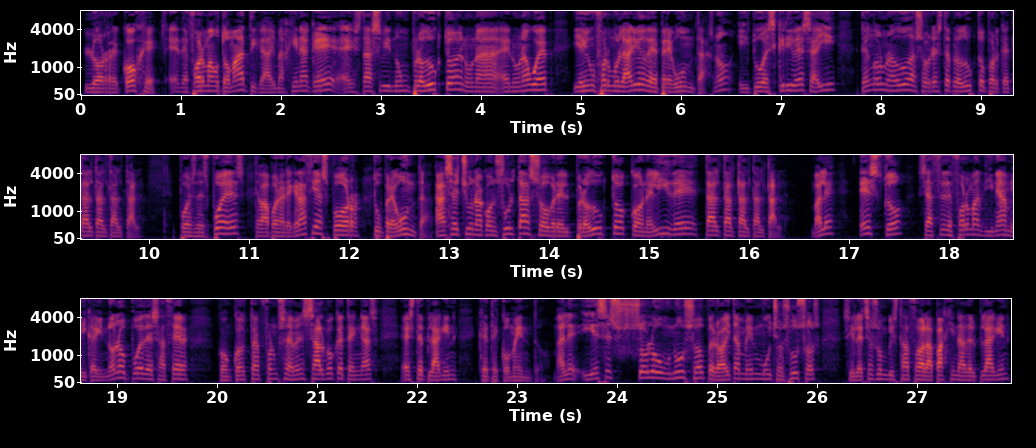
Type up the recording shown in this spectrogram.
lo recoge eh, de forma automática. Imagina que estás viendo un producto en una, en una web y hay un formulario de preguntas, ¿no? Y tú escribes ahí, tengo una duda sobre este producto porque tal, tal, tal, tal. Pues después te va a poner gracias por tu pregunta. Has hecho una consulta sobre el producto con el ID tal, tal, tal, tal, tal. ¿Vale? Esto se hace de forma dinámica y no lo puedes hacer con Contact Form 7 salvo que tengas este plugin que te comento, ¿vale? Y ese es solo un uso, pero hay también muchos usos. Si le echas un vistazo a la página del plugin,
